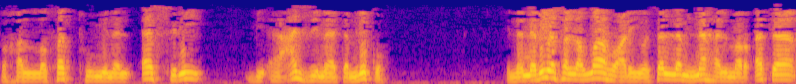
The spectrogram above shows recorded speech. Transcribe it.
فخلصته من الأسر بأعز ما تملكه. إن النبي صلى الله عليه وسلم نهى المرأة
